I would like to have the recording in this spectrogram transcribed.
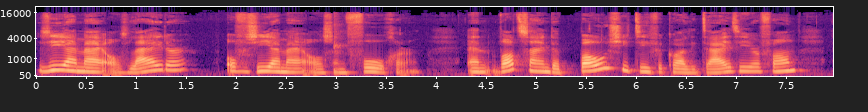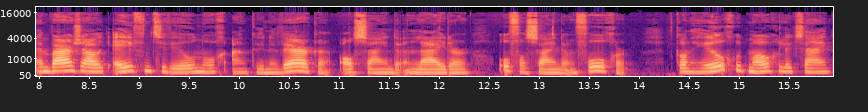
zie jij mij als leider of zie jij mij als een volger? En wat zijn de positieve kwaliteiten hiervan en waar zou ik eventueel nog aan kunnen werken als zijnde een leider of als zijnde een volger? Het kan heel goed mogelijk zijn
